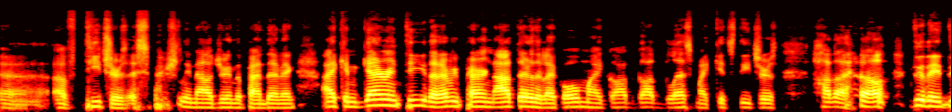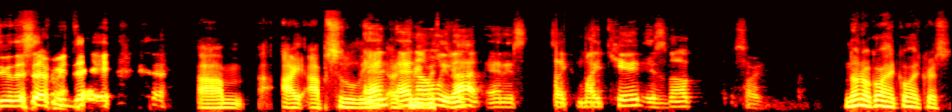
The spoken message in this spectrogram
uh, of teachers, especially now during the pandemic. I can guarantee that every parent out there, they're like, "Oh my God, God bless my kids' teachers. How the hell do they do this every day?" Um, I absolutely and and not only you. that, and it's, it's like my kid is not sorry. No, no, go ahead, go ahead, Chris.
